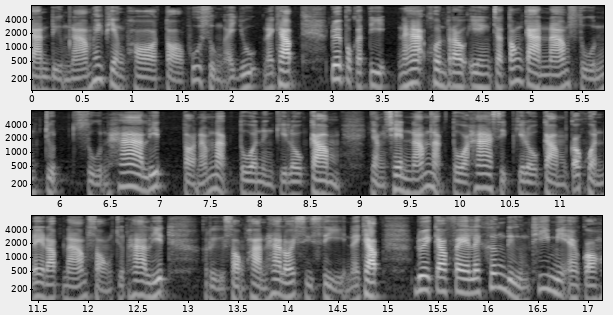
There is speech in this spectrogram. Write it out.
การดื่มน้ำให้เพียงพอต่อผู้สูงอายุนะครับโดยปกตินะฮะคนเราเองจะต้องการน้ำ0.05 ลิตร ต่อน้ำหนักตัว 1 กิโลกรัม อย่างเช่นน้ำหนักตัว 50 กิโลกรัม ก็ควรได้รับน้ำ 2.5 ลิตร หรือ 2,500ซีซีนะครับด้วยกาแฟและเครื่องดื่มที่มีแอลกอฮ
